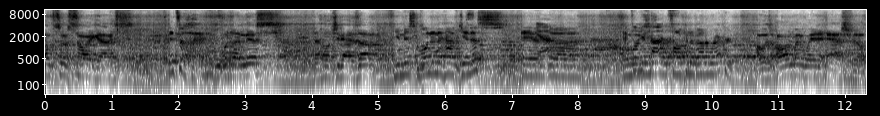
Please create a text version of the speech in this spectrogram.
I'm so sorry, guys. It's okay. What did I miss? Did I hold you guys up? You missed one and a half Guinness, and Yeah. uh, and we're gonna start talking about a record. I was on my way to Asheville,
